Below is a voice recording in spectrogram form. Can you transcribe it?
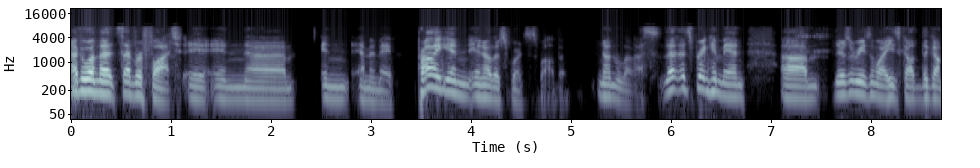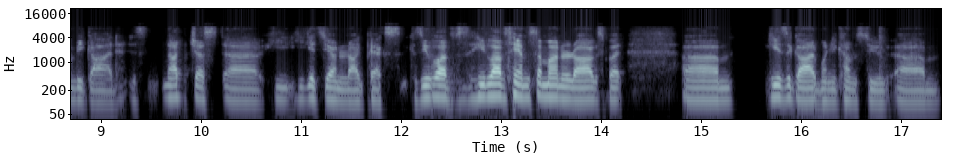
everyone that's ever fought in in, uh, in MMA, probably in in other sports as well, but nonetheless, let, us bring him in. Um, there's a reason why he's called the Gumby God. It's not just uh, he he gets the underdog picks because he loves he loves him some underdogs, but um, he's a god when it comes to um,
